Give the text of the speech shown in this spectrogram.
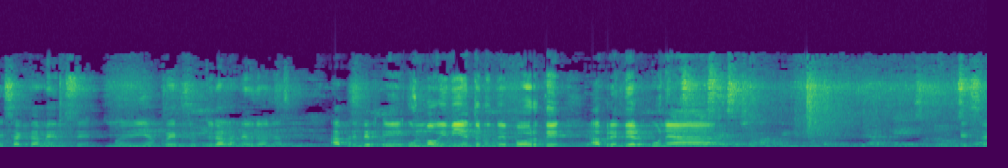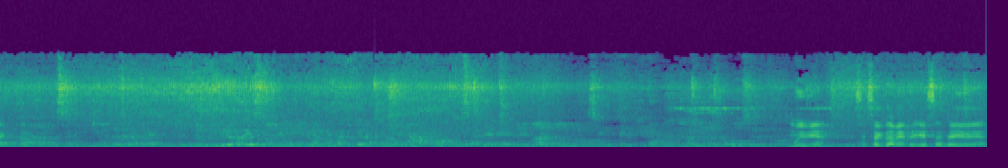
Exactamente, muy bien, reestructurar las neuronas. Aprender eh, un movimiento en un deporte, aprender una... Exactamente. Muy bien, es exactamente, esa es la idea.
